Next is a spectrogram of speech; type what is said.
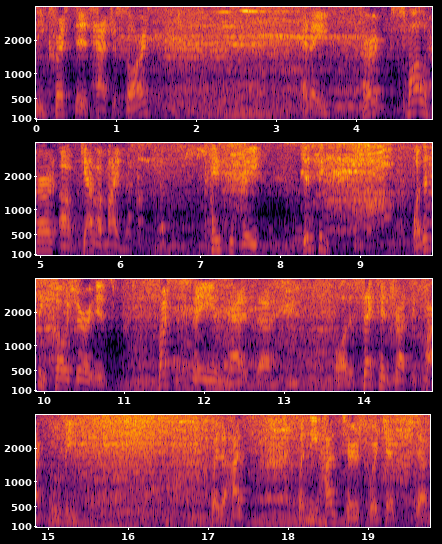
the crested Hadrosaurus, and a herd, small herd of Gallimimus. Basically, this well, this enclosure is much the same as uh, well, the second Jurassic Park movie, where the hunt, when the hunters were just um,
